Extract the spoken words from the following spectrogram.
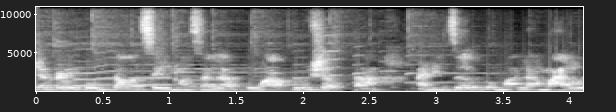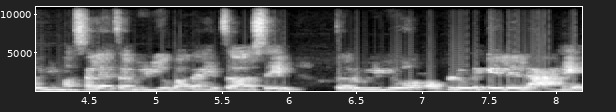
तुमच्याकडे कोणता असेल मसाला तो वापरू शकता. आणि जर तुम्हाला मालवणी मसाल्याचा व्हिडिओ बघायचा असेल तर व्हिडिओ अपलोड केलेला आहे.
